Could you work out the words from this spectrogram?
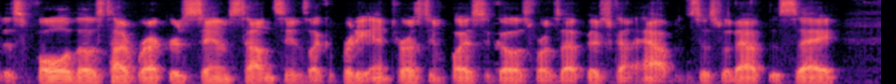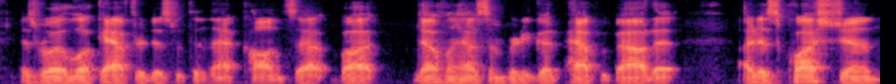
just full of those type records. Sam's Town seems like a pretty interesting place to go as far as that pitch kind of happens. Just would have to say is really look after just within that concept, but definitely has some pretty good pep about it. I just question,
